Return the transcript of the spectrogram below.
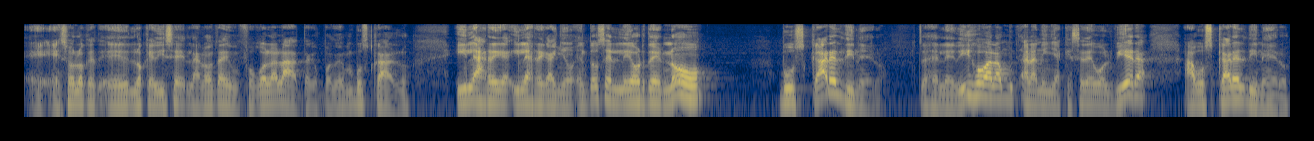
eh, eso es lo que es lo que dice la nota de un Fuego la Lata, que pueden buscarlo. Y la, y la regañó. Entonces, le ordenó buscar el dinero. Entonces le dijo a la, niña que se devolviera a buscar el dinero.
